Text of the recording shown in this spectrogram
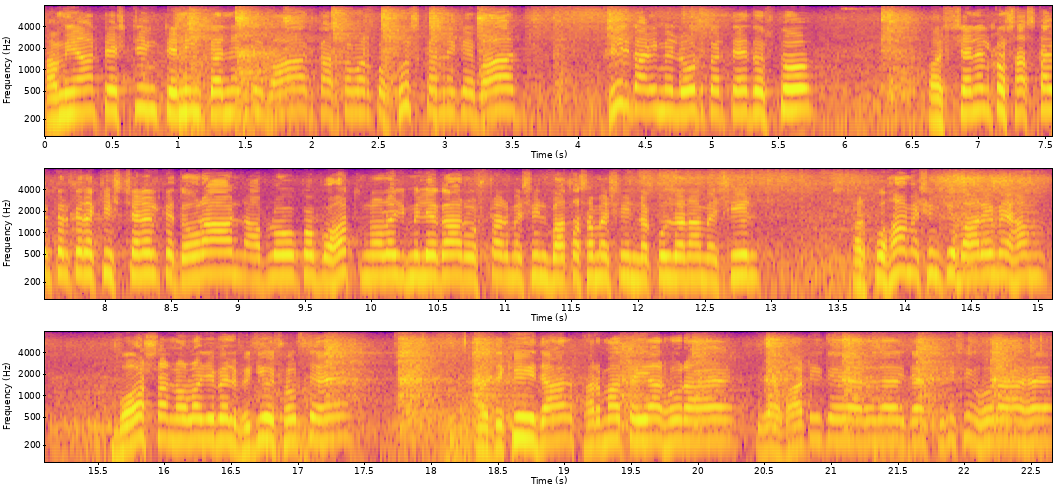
हम यहाँ टेस्टिंग ट्रेनिंग करने के बाद कस्टमर को खुश करने के बाद, फिर गाड़ी में लोड करते हैं दोस्तों। और चैनल को सब्सक्राइब करके रखिए। इस चैनल के दौरान आप लोगों को बहुत नॉलेज मिलेगा रोस्टर मशीन बातासा मशीन नकुलदाना मशीन और पोहा मशीन के बारे में हम बहुत सा नॉलेजेबल वीडियो छोड़ते हैं। और देखिए, इधर फर्मा तैयार हो रहा है, इधर भाटी तैयार हो रहा है, इधर फिनिशिंग हो रहा है।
